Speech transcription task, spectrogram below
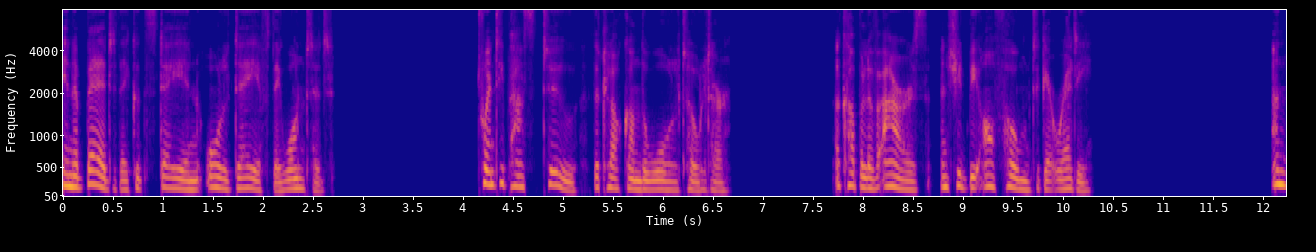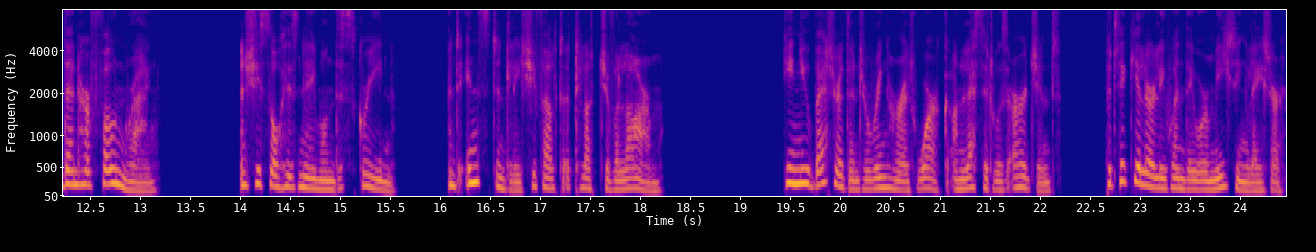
In a bed they could stay in all day if they wanted. Twenty past two, the clock on the wall told her. A couple of hours, and she'd be off home to get ready. And then her phone rang, and she saw his name on the screen, and instantly she felt a clutch of alarm. He knew better than to ring her at work unless it was urgent, particularly when they were meeting later.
